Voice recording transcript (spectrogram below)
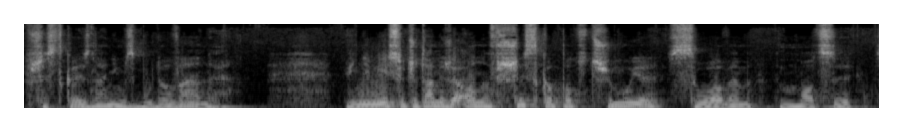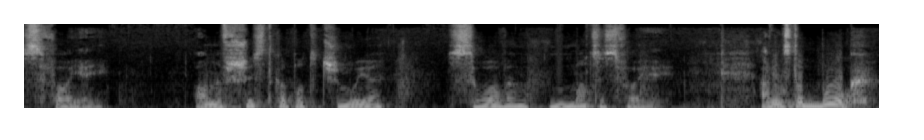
wszystko jest na nim zbudowane. W innym miejscu czytamy, że on wszystko podtrzymuje słowem mocy swojej. On wszystko podtrzymuje słowem mocy swojej. A więc to Bóg,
